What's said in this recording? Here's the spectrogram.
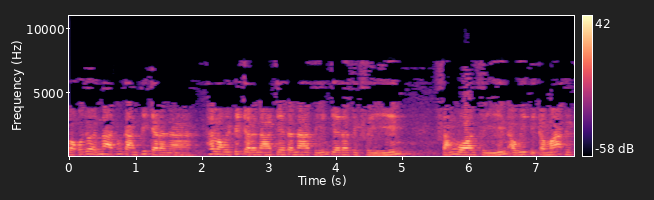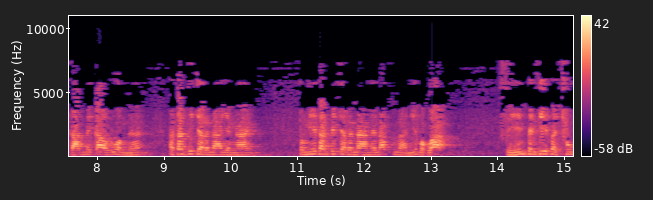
บอกว่าด้วยอำนาจของการพิจารณา ถ้าลองไปพิจารณาเจตนาศีล เจตสิกศีล สังวรศีล อวิติกมะคือการไม่ก้าวร่วงนะท่านพิจารณายังไง ตรงนี้ท่านพิจารณาในลักษณะนี้บอกว่า ศีลเป็นที่ประชุม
